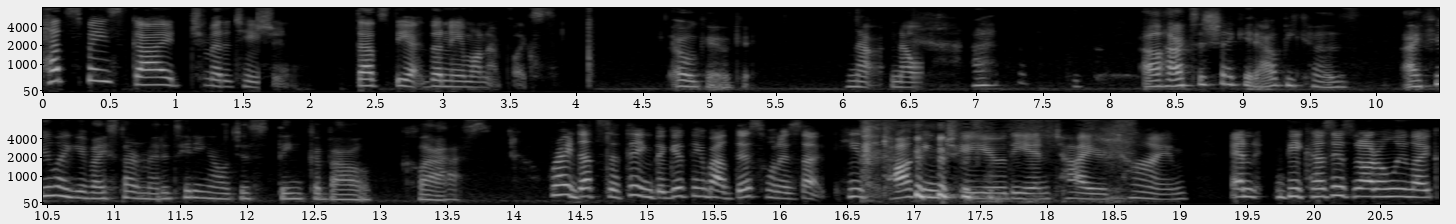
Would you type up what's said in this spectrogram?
Headspace Guide to Meditation. That's the the name on Netflix. Okay, okay. No, no. I, I'll have to check it out because I feel like if I start meditating, I'll just think about class. Right, that's the thing. The good thing about this one is that he's talking to you the entire time. And because it's not only like,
